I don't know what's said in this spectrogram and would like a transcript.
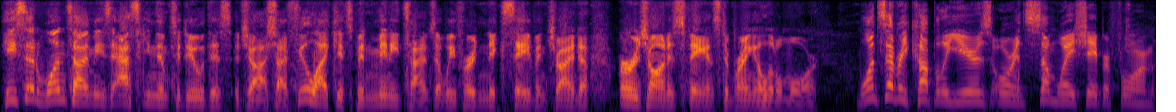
he said one time he's asking them to do this, Josh. I feel like it's been many times that we've heard Nick Saban trying to urge on his fans to bring a little more. Once every couple of years, or in some way, shape, or form.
